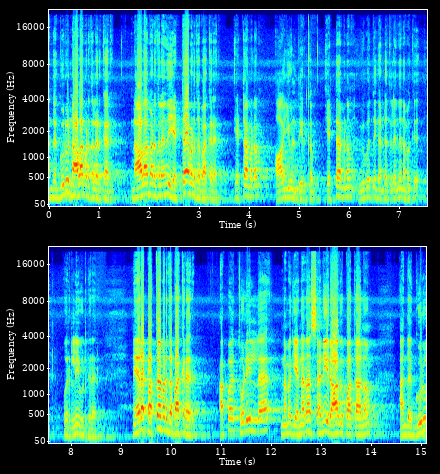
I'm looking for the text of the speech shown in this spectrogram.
அந்த குரு நாலாம் இடத்துல இருக்கார். நாலாம் இடத்துலேருந்து எட்டாம் இடத்தை பார்க்குறாரு. எட்டாம் இடம் ஆயுள் தீர்க்கம். எட்டாம் இடம் விபத்து கண்டத்துலேருந்து நமக்கு ஒரு ரிலீவ் கொடுக்குறாரு. நேராக பத்தாம் இடத்தை பார்க்குறாரு. அப்போ தொழிலில் நமக்கு என்னதான் சனி ராகு பார்த்தாலும் அந்த குரு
